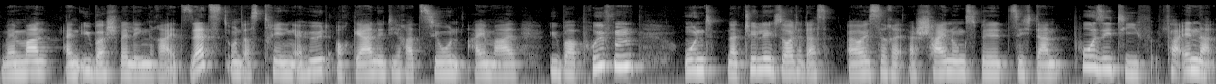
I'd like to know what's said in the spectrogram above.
wenn man einen überschwelligen Reiz setzt und das Training erhöht, auch gerne die Ration einmal überprüfen. Und natürlich sollte das äußere Erscheinungsbild sich dann positiv verändern.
